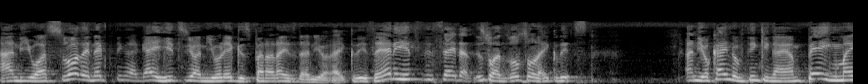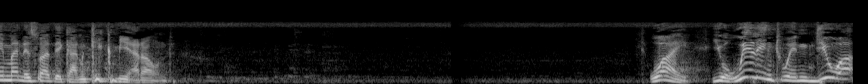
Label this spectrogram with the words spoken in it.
And you are slow, the next thing the guy hits you and your leg is paralyzed and you're like this. And he hits this side and this one's also like this. And you're kind of thinking, I am paying my money so that they can kick me around. Why? You're willing to endure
